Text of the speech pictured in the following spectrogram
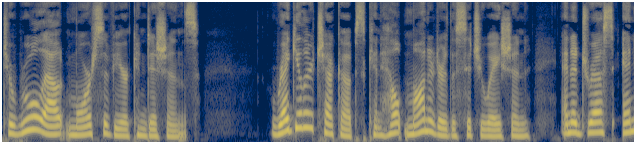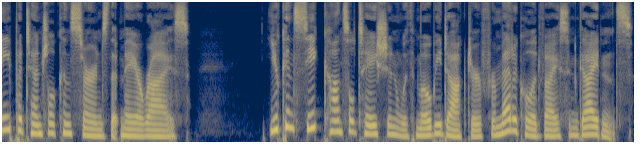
to rule out more severe conditions. Regular checkups can help monitor the situation and address any potential concerns that may arise. You can seek consultation with MobiDoctor for medical advice and guidance.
